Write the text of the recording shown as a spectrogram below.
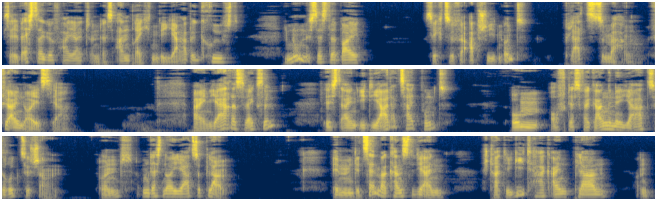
Silvester gefeiert und das anbrechende Jahr begrüßt. Nun ist es dabei, sich zu verabschieden und Platz zu machen für ein neues Jahr. Ein Jahreswechsel ist ein idealer Zeitpunkt, um auf das vergangene Jahr zurückzuschauen und um das neue Jahr zu planen. Im Dezember kannst du dir einen Strategietag einplanen und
